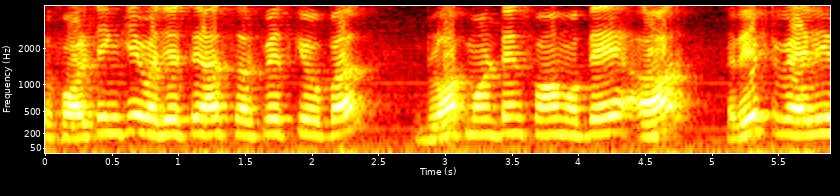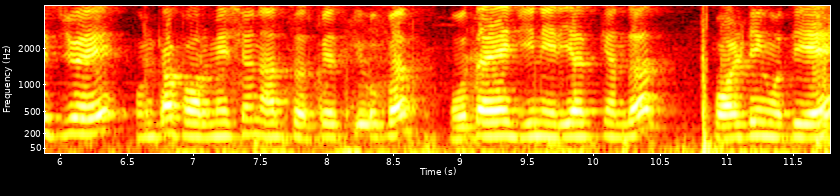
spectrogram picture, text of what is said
तो फॉल्टिंग की वजह से अर्थ सरफेस के ऊपर ब्लॉक माउंटेन्स फॉर्म होते हैं और रिफ्ट वैलीज जो है, उनका फॉर्मेशन अर्थ सरफेस के ऊपर होता है। जिन एरियाज़ के अंदर फॉल्टिंग होती है।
